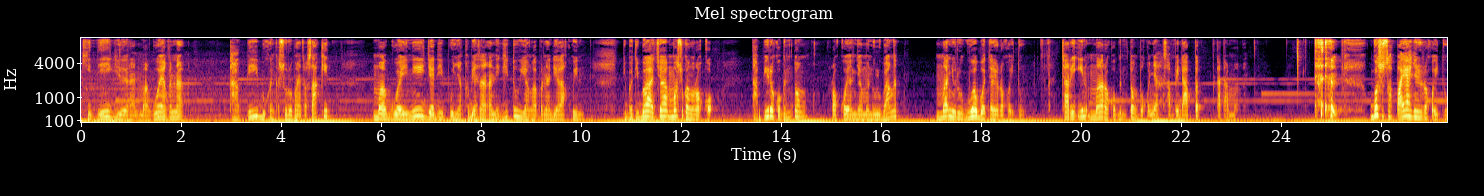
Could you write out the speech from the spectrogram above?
Kini giliran emak gue yang kena. Tapi bukan kesurupan atau sakit. Emak gue ini jadi punya kebiasaan aneh gitu yang gak pernah dia lakuin. Tiba-tiba aja emak suka ngerokok. Tapi rokok gentong. Rokok yang zaman dulu banget. Emak nyuruh gue buat cari rokok itu cariin emak rokok gentong pokoknya sampai dapet kata emak. Gue susah payah nyari rokok itu.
